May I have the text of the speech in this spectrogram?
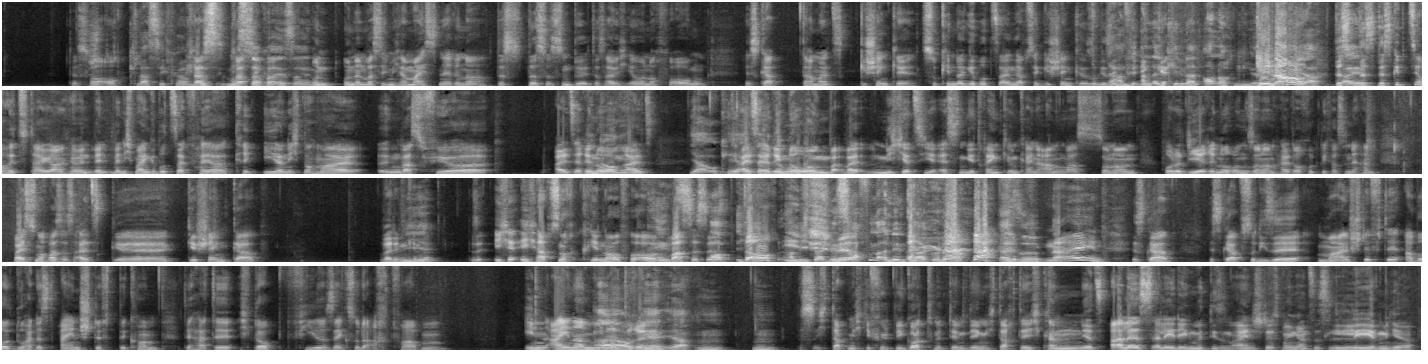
Das war auch Klassiker. Klass, muss, muss Klassiker. dabei sein. Und, und dann, was ich mich am meisten erinnere, das, das ist ein Bild, das habe ich immer noch vor Augen. Es gab damals Geschenke. Zu Kindergeburtstagen gab es ja Geschenke so da gesehen haben für die anderen Ge- Kindern auch noch. äh, Genau, ja, das, geil. das, das gibt es ja heutzutage gar nicht mehr. Wenn, wenn, ich meinen Geburtstag feiere, kriegt ihr nicht nochmal irgendwas für als Erinnerung, doch. als, ja, okay. als Erinnerung, weil, weil nicht jetzt hier Essen, Getränke und keine Ahnung was, sondern, oder die Erinnerung, sondern halt auch wirklich was in der Hand. Weißt du noch, was es als äh, Geschenk gab? Bei den Wie? Kindern? Also Ich, ich hab's noch genau vor Augen, Ey, was es ist. Ob, ich Doch, hab, hab ich da schwör. gesoffen an dem Tag oder? Also, Nein, es gab, es gab so diese Malstifte, aber du hattest einen Stift bekommen, der hatte, ich glaube, vier, sechs oder acht Farben in einer Mine ah, drin. okay, ja. Mhm. Das, ich habe mich gefühlt wie Gott mit dem Ding. Ich dachte, ich kann jetzt alles erledigen mit diesem einen Stift, mein ganzes Leben hier.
